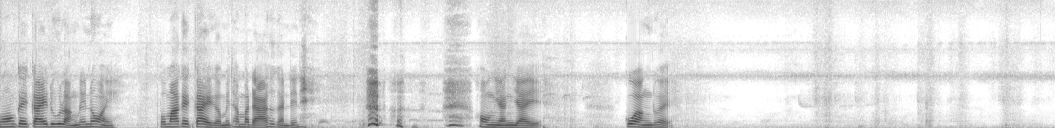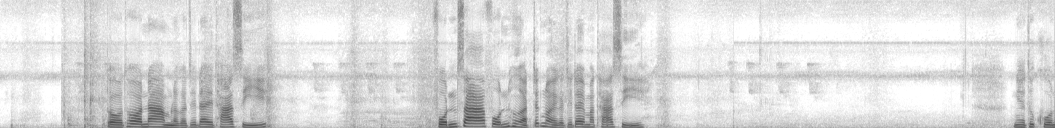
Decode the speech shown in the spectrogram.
มองไกลๆดูหลังน้อยๆพอมาใกล้ๆก็ไม่ธรรมดาคือกันได้นี่ ห้องอยังใหญ่ กว้างด้วย ต่อท่อน้ำแล้วก็จะได้ทาสี ฝนซาฝนเหือดจักหน่อยก็จะได้มาทาสี เนี่ยทุกคน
